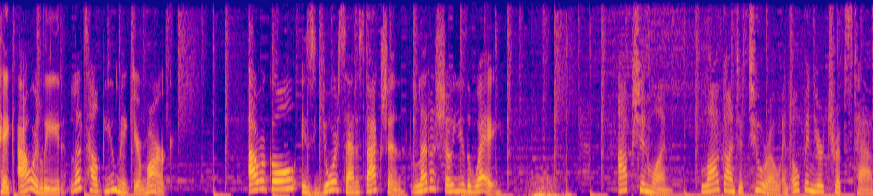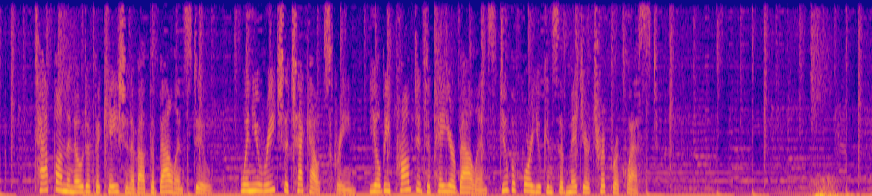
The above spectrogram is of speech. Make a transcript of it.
Take our lead, let's help you make your mark. Our goal is your satisfaction. Let us show you the way. Option 1. Log on to Turo and open your Trips tab. Tap on the notification about the balance due. When you reach the checkout screen, you'll be prompted to pay your balance due before you can submit your trip request.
